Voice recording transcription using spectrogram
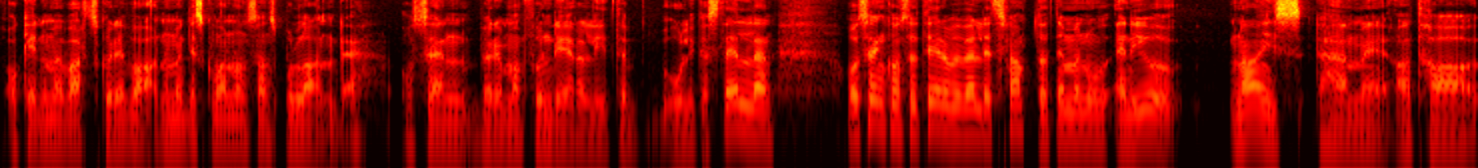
okej, men vart skulle det vara? Nej, men det skulle vara någonstans på landet. Och sen började man fundera lite på olika ställen. Och sen konstaterade vi väldigt snabbt att nej, men är det ju nice det här med att ha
